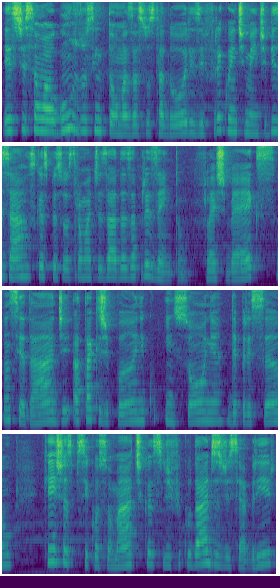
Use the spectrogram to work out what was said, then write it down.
Estes são alguns dos sintomas assustadores e frequentemente bizarros que as pessoas traumatizadas apresentam: flashbacks, ansiedade, ataques de pânico, insônia, depressão, queixas psicossomáticas, dificuldades de se abrir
